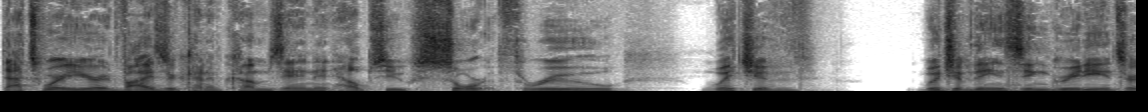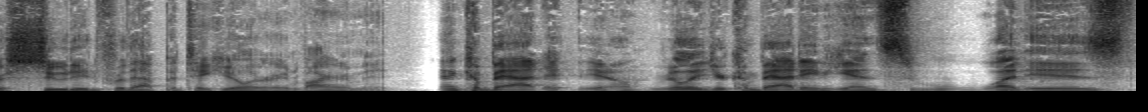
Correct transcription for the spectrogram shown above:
that's where your advisor kind of comes in and helps you sort through which of which of these ingredients are suited for that particular environment. And combat you know really you're combating against what is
